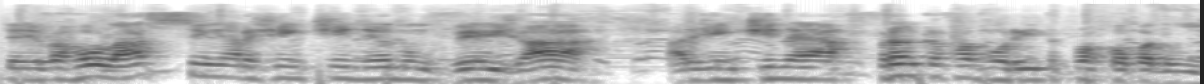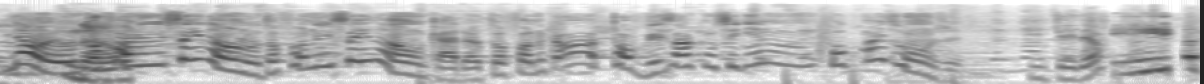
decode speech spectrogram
deva rolar sem Argentina. Eu não vejo. Ah, a Argentina é a franca favorita para a Copa do Mundo. Não, eu não tô falando isso aí não, não tô falando isso aí não, cara. Eu tô falando que ela, talvez ela consiga ir um pouco mais longe, entendeu? E eu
